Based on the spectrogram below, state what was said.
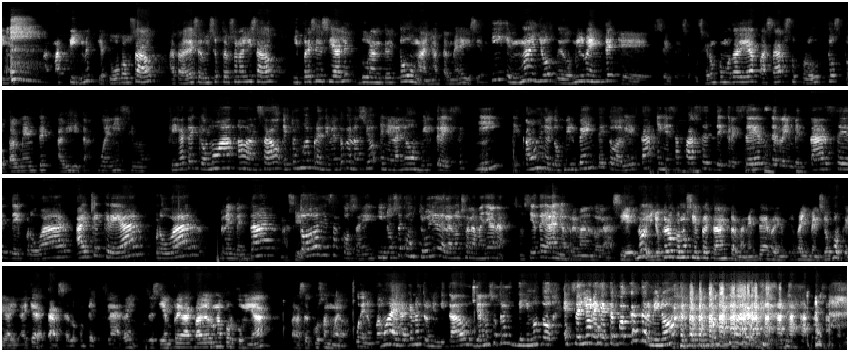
Fitness, que estuvo pausado a través de servicios personalizados y presenciales durante todo un año, hasta el mes de diciembre. Y en mayo de 2020 eh, se, se pusieron como tarea pasar sus productos totalmente a digital. Buenísimo. Fíjate cómo ha avanzado. Esto es un emprendimiento que nació en el año 2013 y estamos en el 2020 y todavía está en esa fase de crecer, de reinventarse, de probar. Hay que crear, probar, reinventar, todas esas cosas. ¿eh? Y no se construye de la noche a la mañana. Son siete años remándola. Es. No, y yo creo que uno siempre está en permanente reinvención porque hay, hay que adaptarse a los contextos. Claro. Entonces siempre va a haber una oportunidad para hacer cosas nuevas. Bueno, vamos a dejar que nuestros invitados, ya nosotros dijimos todo, eh, señores, este podcast terminó.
